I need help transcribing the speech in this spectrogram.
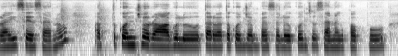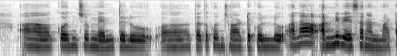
రైస్ వేసాను. అది కొంచెం రాగులు తర్వాత కొంచెం పెసలు కొంచెం శనగపప్పు కొంచెం మెంతులు తర్వాత కొంచెం అటుకుళ్ళు అలా అన్నీ వేసాను అనమాట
